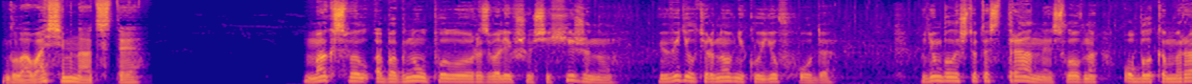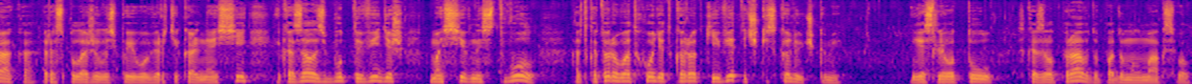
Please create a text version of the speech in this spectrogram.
Глава 17 Максвелл обогнул полуразвалившуюся хижину и увидел терновник у ее входа. В нем было что-то странное, словно облако мрака расположилось по его вертикальной оси, и казалось, будто видишь массивный ствол, от которого отходят короткие веточки с колючками. «Если Отул сказал правду, — подумал Максвелл,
